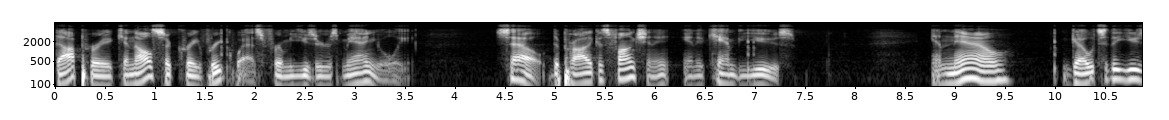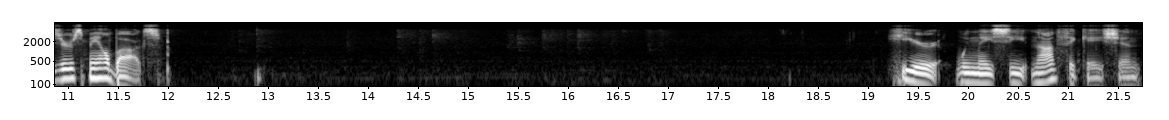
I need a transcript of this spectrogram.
the operator can also create requests from users manually. So, the product is functioning and it can be used. And now, go to the user's mailbox. Here we may see notification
